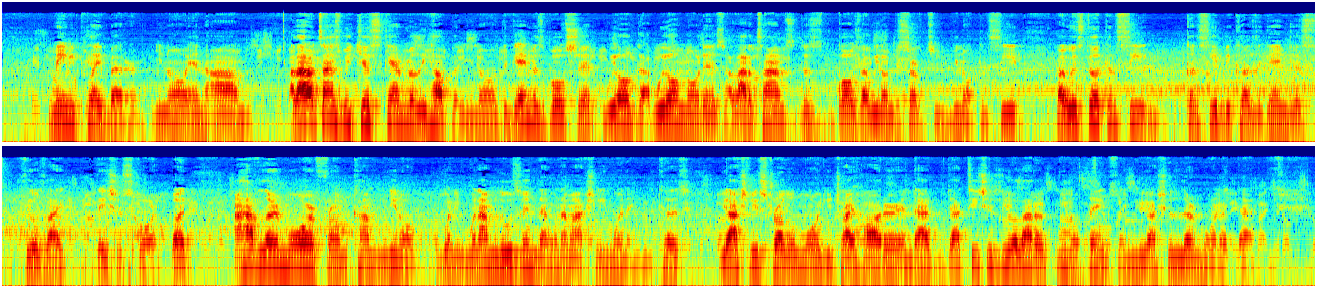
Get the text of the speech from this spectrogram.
made me play better, you know, and um a lot of times we just can't really help it. You know, the game is bullshit. We all got, we all know this. A lot of times there's goals that we don't deserve to, you know, concede, but we still concede, concede because the game just feels like they should score. But I have learned more from, com- you know, when when I'm losing than when I'm actually winning because you actually struggle more, you try harder, and that that teaches you a lot of you know things, and you actually learn more like that.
